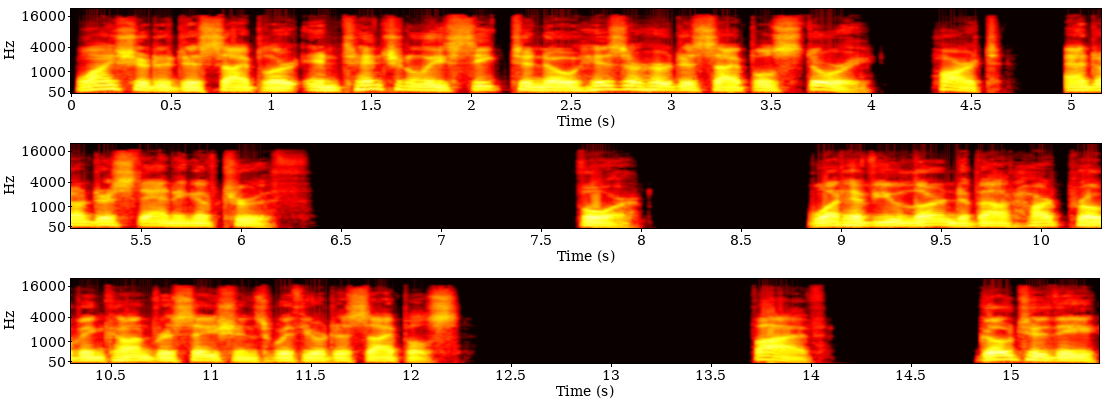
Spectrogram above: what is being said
Why should a discipler intentionally seek to know his or her disciple's story, heart, and understanding of truth? 4. What have you learned about heart probing conversations with your disciples? 5. Go to the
